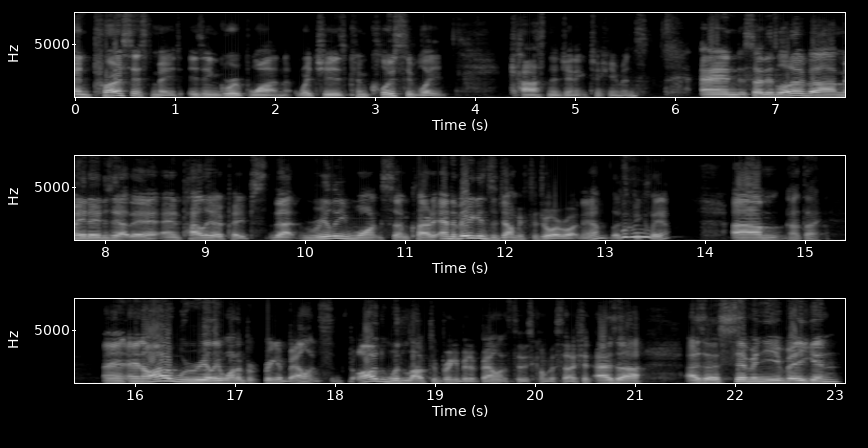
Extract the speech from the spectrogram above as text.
and processed meat is in group 1, which is conclusively carcinogenic to humans. And so there's a lot of uh, meat eaters out there and paleo peeps that really want some clarity. And the vegans are jumping for joy right now, let's be clear. Um, Aren't they? and, and I really want to bring a balance. I would love to bring a bit of balance to this conversation as a as a seven year vegan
